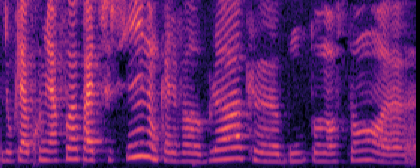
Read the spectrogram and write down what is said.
Donc la première fois, pas de souci. Donc elle va au bloc. Euh, bon, pendant ce temps, euh,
